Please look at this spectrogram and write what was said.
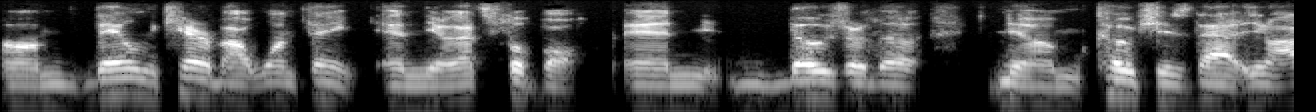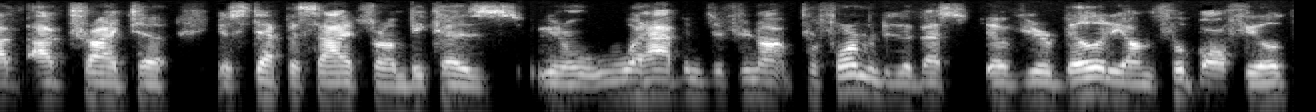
um, they only care about one thing, and you know that's football. And those are the you know, coaches that you know I've I've tried to you know, step aside from because you know what happens if you're not performing to the best of your ability on the football field,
